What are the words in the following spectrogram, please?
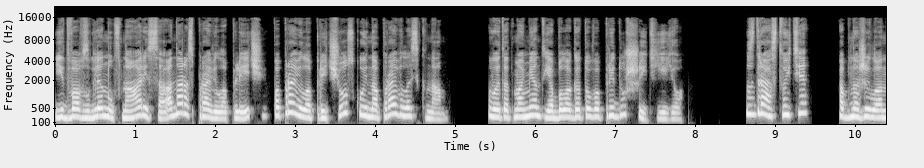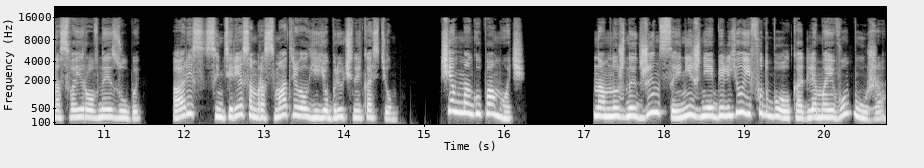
Едва взглянув на Ариса, она расправила плечи, поправила прическу и направилась к нам. В этот момент я была готова придушить ее. «Здравствуйте!» – обнажила она свои ровные зубы. Арис с интересом рассматривал ее брючный костюм. «Чем могу помочь?» «Нам нужны джинсы, нижнее белье и футболка для моего мужа».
